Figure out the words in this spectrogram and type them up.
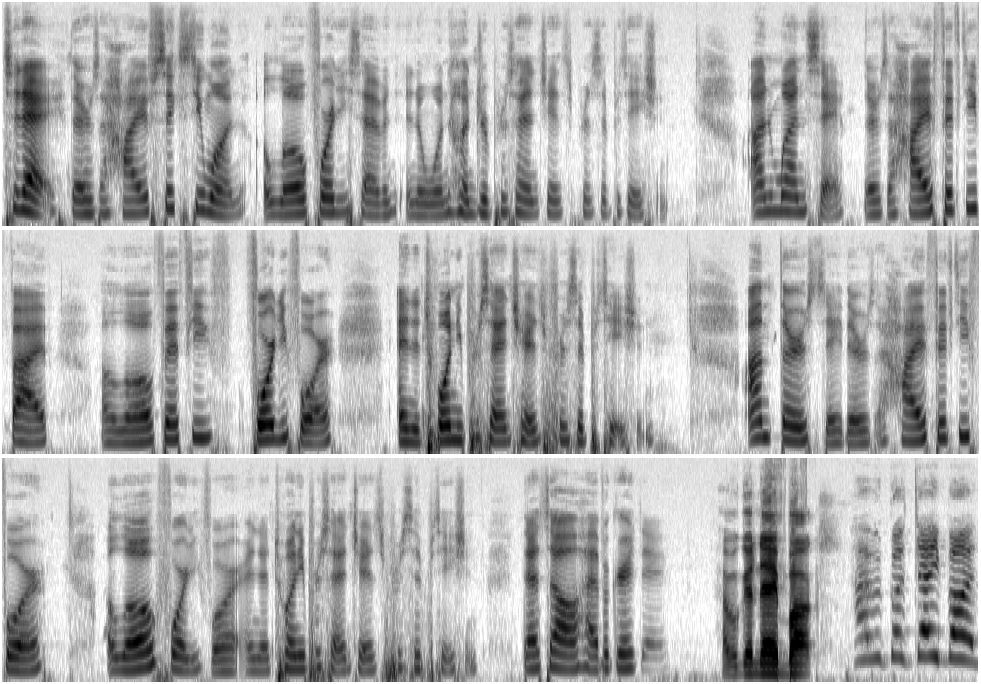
Today, there's a high of 61, a low of 47, and a 100% chance of precipitation. On Wednesday, there's a high of 55, a low of 50, 44, and a 20% chance of precipitation. On Thursday, there's a high of 54, a low of 44, and a 20% chance of precipitation. That's all. Have a great day. Have a good day, Bucks. Have a good day, bud.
